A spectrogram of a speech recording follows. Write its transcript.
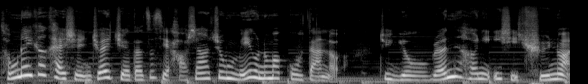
从那一刻开始，你就会觉得自己好像就没有那么孤单了，就有人和你一起取暖。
